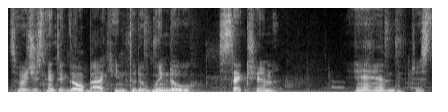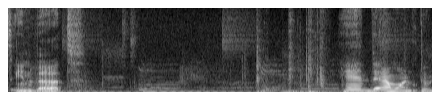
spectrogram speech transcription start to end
So we just need to go back into the window section and just invert. And then I want to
